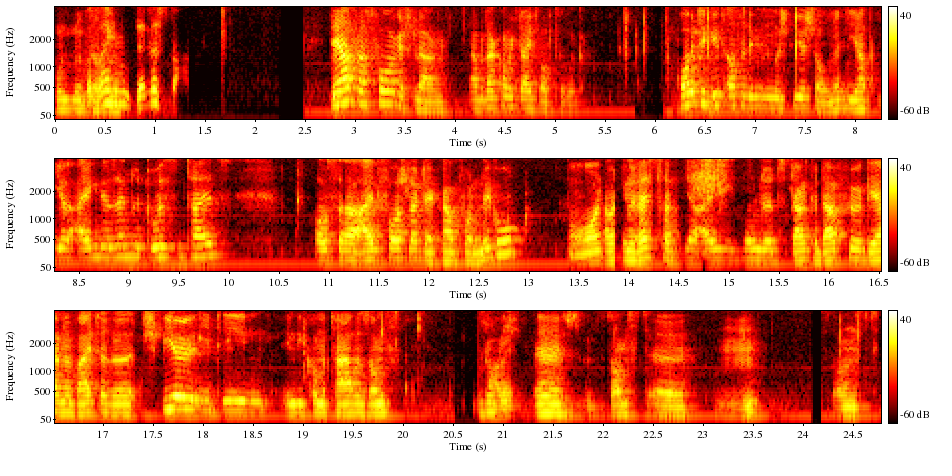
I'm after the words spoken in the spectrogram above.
Und nur Was ist eigentlich mit Dennis da? Der hat was vorgeschlagen, aber da komme ich gleich drauf zurück. Heute geht es außerdem um eine Spielschau. Ne? Die habt ihr eingesendet größtenteils. Außer ein Vorschlag, der kam von Nico. Und Aber den Rest habt ihr eingesendet. Danke dafür. Gerne weitere Spielideen in die Kommentare. Sonst suche ich, äh, sonst, äh, hm, sonst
